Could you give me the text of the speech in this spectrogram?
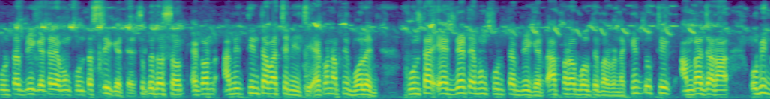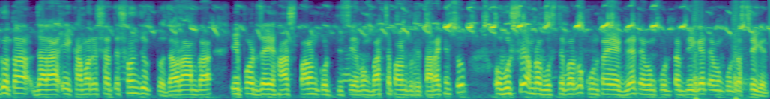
কোনটা ব্রি গ্রেডের এবং কোনটা সি গ্রেডের সুপ্রিয় দর্শক, এখন আমি তিনটা বাচ্চা নিয়েছি। এখন আপনি বলেন, কোনটা এ গ্রেড এবং কোনটা ব্রি গ্রেড আপনারা বলতে পারবেন না। কিন্তু ঠিক আমরা যারা অভিজ্ঞতা, যারা এই খামারের সাথে সংযুক্ত, যারা আমরা এ পর্যায়ে হাঁস পালন করতেছি এবং বাচ্চা পালন করছি তারা কিন্তু অবশ্যই আমরা বুঝতে পারব কোনটা এ গ্রেড এবং কোনটা ব্রি গ্রেড এবং কোনটা সি গ্রেড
